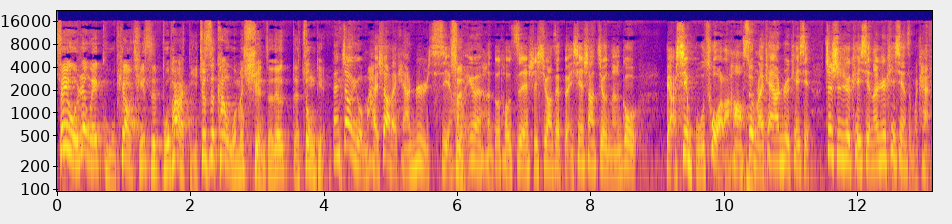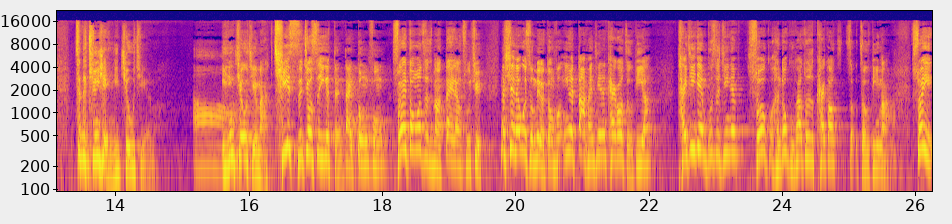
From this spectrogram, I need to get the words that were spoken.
所以我认为股票其实不怕底，就是看我们选择的的重点。但教育，我们还是要来看下日线哈，因为很多投资人是希望在短线上就能够表现不错了哈。所以我们来看一下日 K 线，这是日 K 线，那日 K 线怎么看？这个均线已经纠结了嘛？哦，已经纠结嘛？其实就是一个等待东风，所以东风是什么？带量出去。那现在为什么没有东风？因为大盘今天开高走低啊。台积电不是今天所有很多股票都是开高走走低嘛？所以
